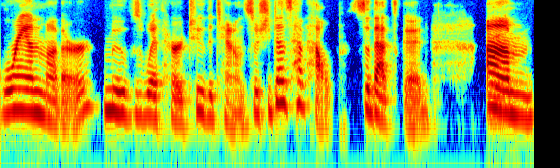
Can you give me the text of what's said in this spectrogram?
grandmother moves with her to the town. So she does have help. So that's good. Right. Um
